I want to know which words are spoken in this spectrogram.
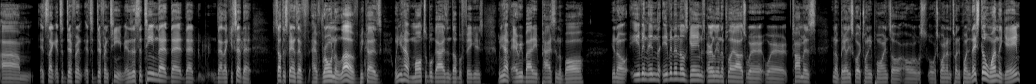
um, it's like it's a different it's a different team, and it's a team that that that that like you said that Celtics fans have have grown to love because when you have multiple guys in double figures, when you have everybody passing the ball, you know, even in the, even in those games early in the playoffs where where Thomas, you know, barely scored twenty points or or was, or was scoring under twenty points, and they still won the game.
